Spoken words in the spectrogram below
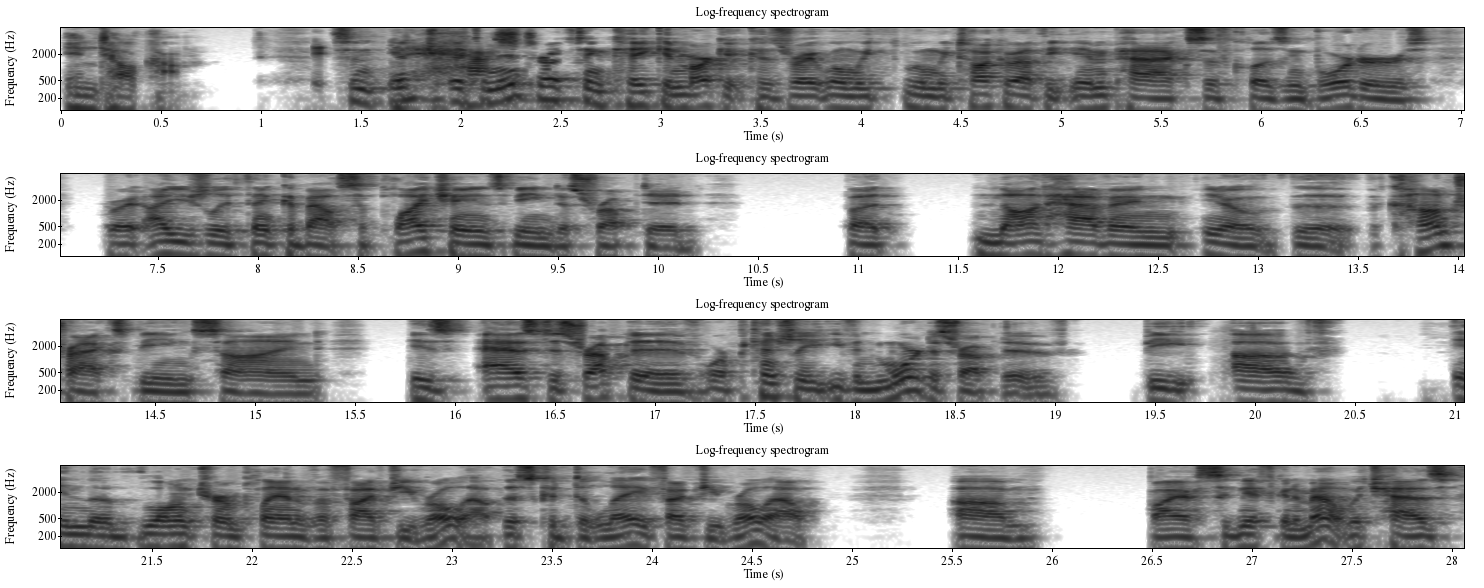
in telecom. It's an, it it's an interesting take in market because right when we when we talk about the impacts of closing borders, right, I usually think about supply chains being disrupted, but not having you know the the contracts being signed is as disruptive or potentially even more disruptive be of in the long term plan of a 5G rollout. This could delay 5G rollout um, by a significant amount, which has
